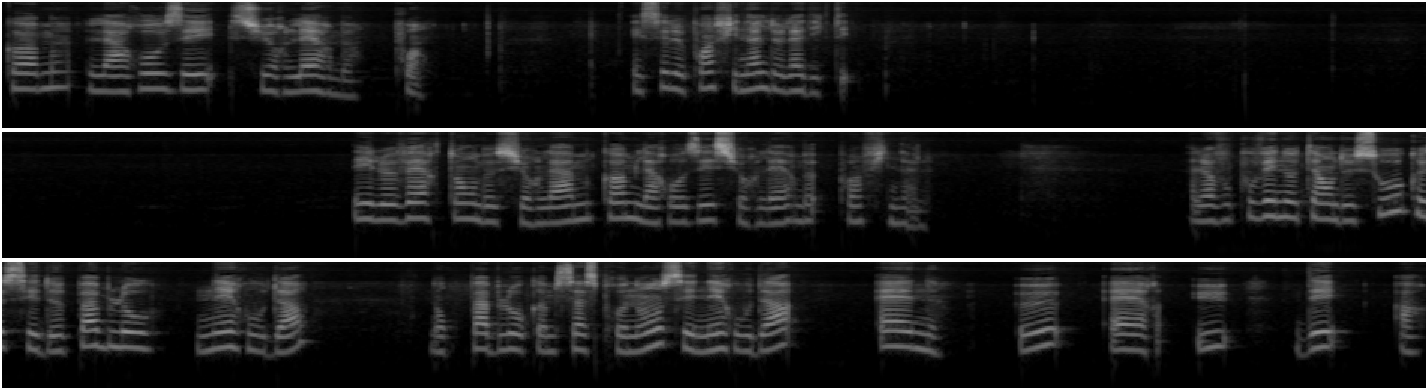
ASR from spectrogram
Comme la rosée sur l'herbe. Point. Et c'est le point final de la dictée. et le verre tombe sur l'âme comme la rosée sur l'herbe. Point final. Alors vous pouvez noter en dessous que c'est de Pablo Neruda. Donc Pablo comme ça se prononce, c'est Neruda N E R U D A.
